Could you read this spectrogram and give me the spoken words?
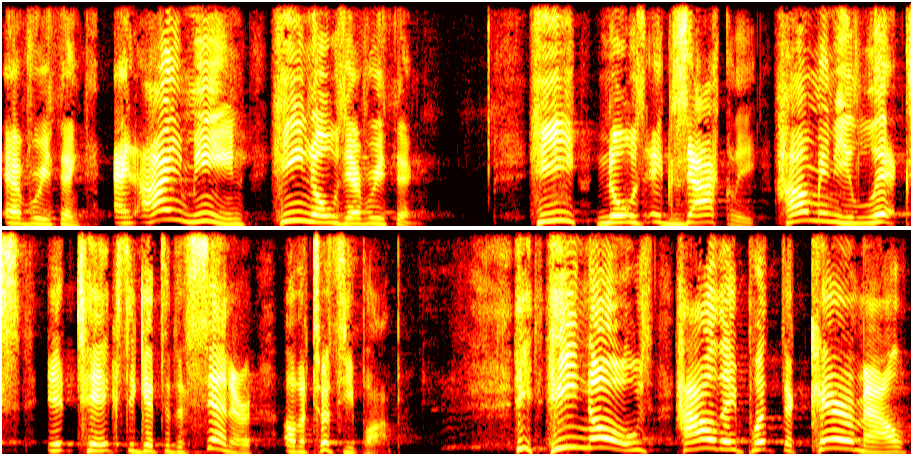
everything. And I mean, he knows everything. He knows exactly how many licks it takes to get to the center of a Tootsie Pop. He, he knows how they put the caramel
